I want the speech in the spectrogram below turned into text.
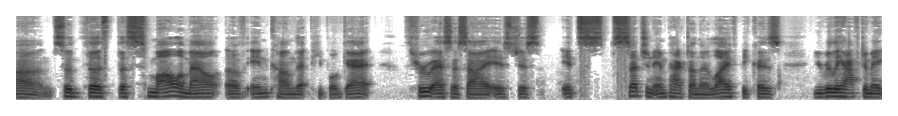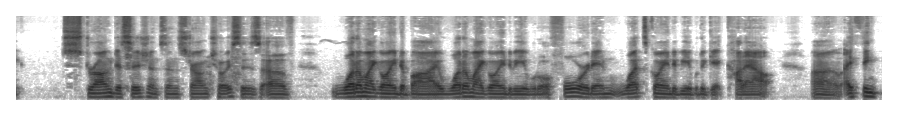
Um, so the the small amount of income that people get through SSI is just it's such an impact on their life because you really have to make strong decisions and strong choices of what am I going to buy? What am I going to be able to afford? And what's going to be able to get cut out? Um, I think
